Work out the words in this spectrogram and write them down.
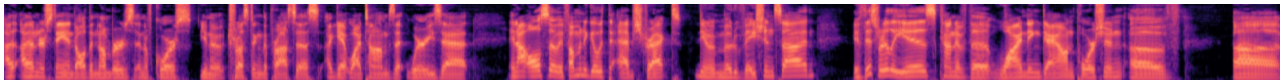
I, I understand all the numbers, and of course, you know, trusting the process. I get why Tom's at where he's at, and I also, if I'm to go with the abstract, you know, motivation side, if this really is kind of the winding down portion of uh,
